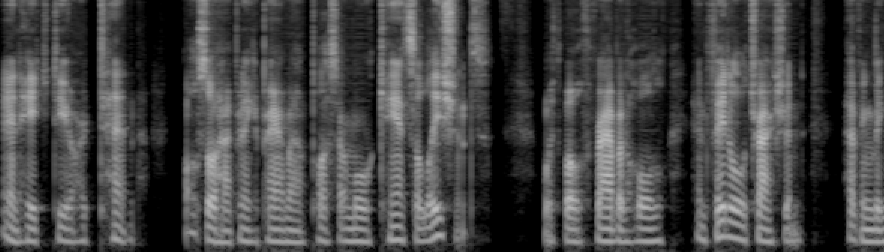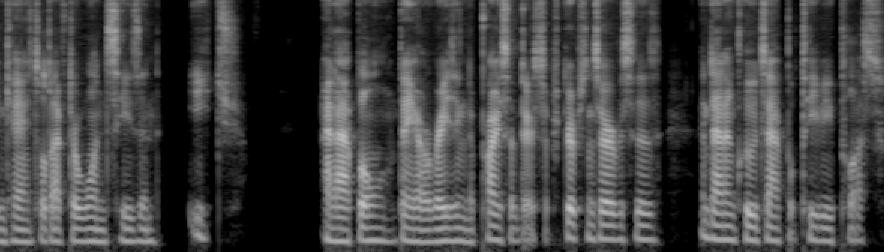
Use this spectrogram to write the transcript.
and HDR10. Also happening at Paramount Plus are more cancellations, with both Rabbit Hole and Fatal Attraction having been canceled after one season each. At Apple, they are raising the price of their subscription services, and that includes Apple TV Plus.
